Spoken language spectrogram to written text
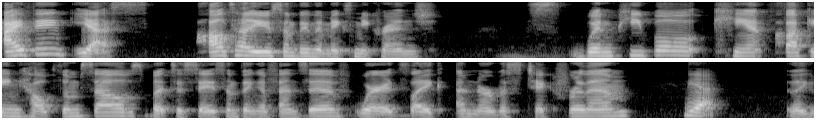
I think, yes. I'll tell you something that makes me cringe. When people can't fucking help themselves but to say something offensive where it's like a nervous tick for them, Yeah. like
